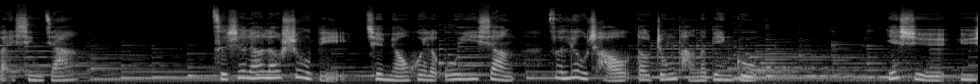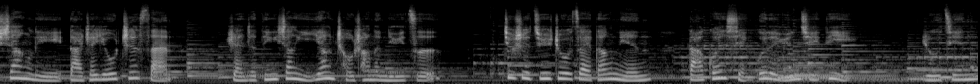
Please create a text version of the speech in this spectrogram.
百姓家。”此诗寥寥数笔，却描绘了乌衣巷自六朝到中唐的变故。也许与巷里打着油纸伞、染着丁香一样惆怅的女子，就是居住在当年。达官显贵的云集地，如今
